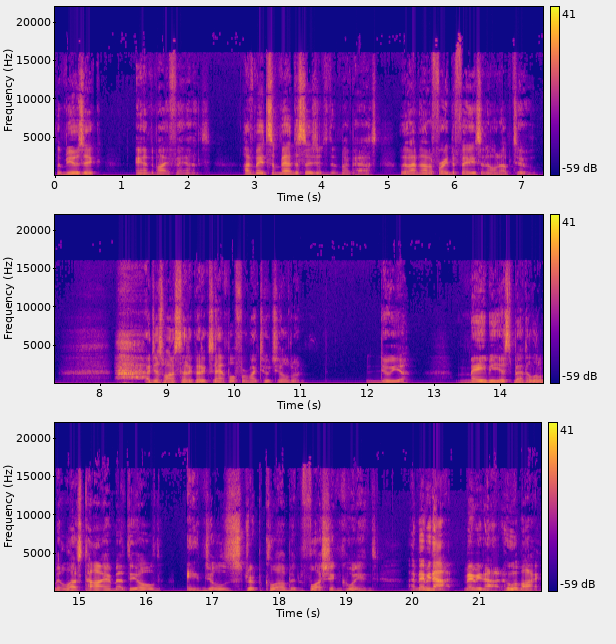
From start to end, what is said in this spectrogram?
the music and my fans. I've made some bad decisions in my past that I'm not afraid to face and own up to. I just want to set a good example for my two children. Do you? maybe you spend a little bit less time at the old Angels Strip Club in Flushing, Queens. Uh, maybe not. Maybe not. Who am I?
